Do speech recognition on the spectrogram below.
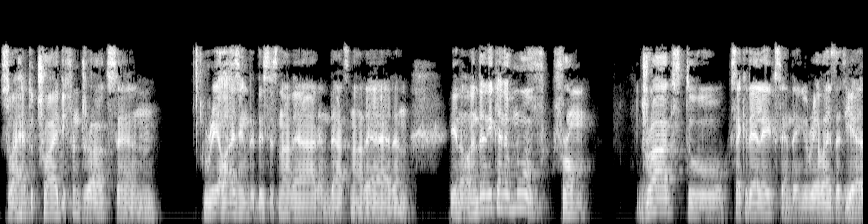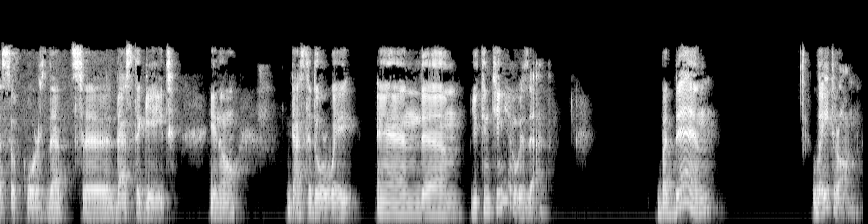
So I had to try different drugs and realizing that this is not that and that's not that. And, you know, and then you kind of move from drugs to psychedelics, and then you realize that yes, of course, that's uh, that's the gate, you know, that's the doorway, and um, you continue with that. But then later on,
